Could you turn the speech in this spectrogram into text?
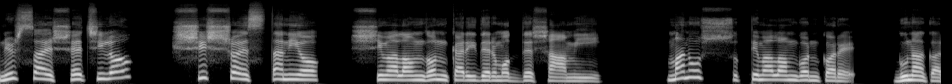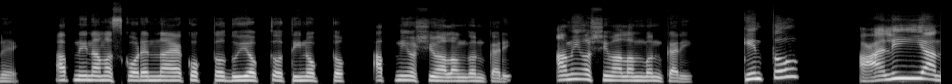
নিশ্চয় সে ছিল শীর্ষস্থানীয় সীমালঙ্ঘনকারীদের মধ্যে স্বামী। মানুষ সীমালঙ্ঘন করে গুণা করে। আপনি নামাজ করেন না, এক অক্ত, দুই অক্ত, তিন অক্ত। আপনিও সীমালঙ্ঘনকারী, আমিও সীমালঙ্ঘনকারী। কিন্তু আলিয়ান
